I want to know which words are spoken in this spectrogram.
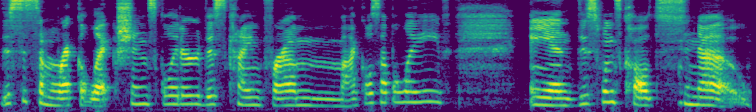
This is some Recollections glitter. This came from Michael's, I believe. And this one's called Snow.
